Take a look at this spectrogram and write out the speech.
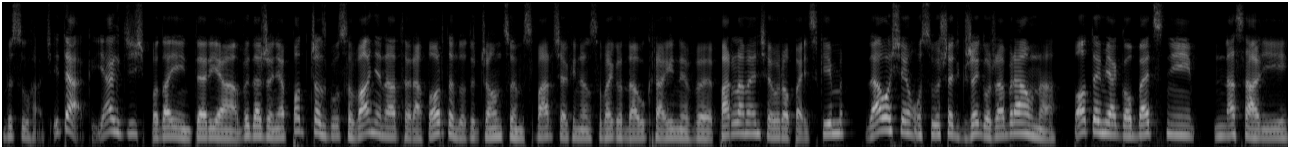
wysłuchać. I tak, jak dziś podaje Interia wydarzenia podczas głosowania nad raportem dotyczącym wsparcia finansowego dla Ukrainy w Parlamencie Europejskim, dało się usłyszeć Grzegorza Brauna, po tym jak obecni na sali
